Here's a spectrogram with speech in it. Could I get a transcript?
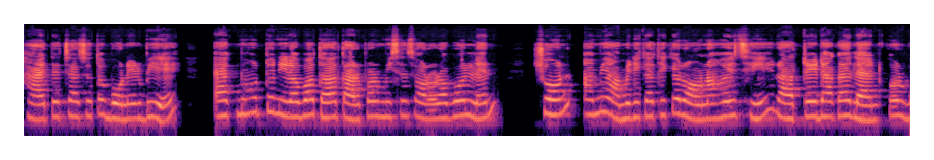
হায়াতের চাচাতো বোনের বিয়ে। এক মুহূর্ত নীরবতা, তারপর মিসেস অরোরা বললেন, শোন, আমি আমেরিকা থেকে রওনা হয়েছি, রাত্রেই ঢাকায় ল্যান্ড করব,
